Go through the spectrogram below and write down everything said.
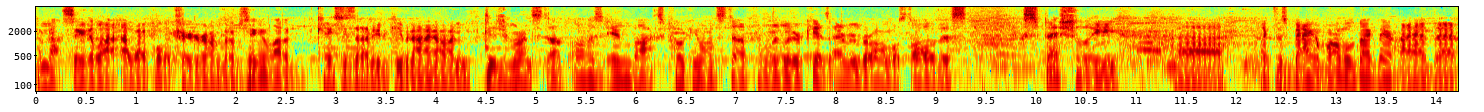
I'm not seeing a lot I want to pull the trigger on, but I'm seeing a lot of cases that I need to keep an eye on. Digimon stuff, all this inbox Pokemon stuff from when we were kids. I remember almost all of this, especially uh, like this bag of marbles back there. I had that.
